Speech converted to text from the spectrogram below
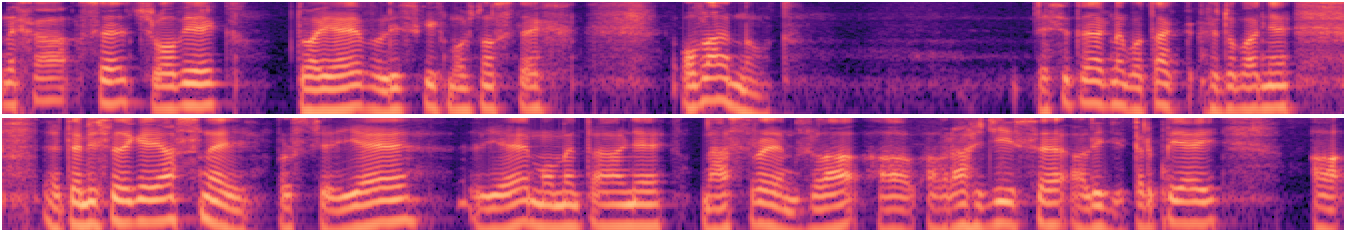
nechá se člověk, to je v lidských možnostech, ovládnout. Jestli to jak nebo tak, každopádně ten výsledek je jasný. Prostě je je momentálně nástrojem zla a, vraždí se a lidi trpějí a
